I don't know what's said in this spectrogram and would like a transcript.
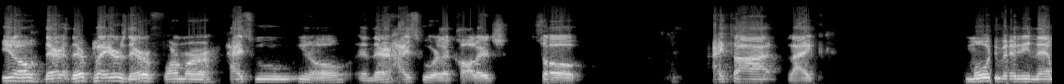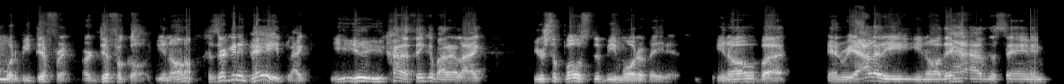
you know, they're they're players. They're former high school, you know, in their high school or their college. So I thought like motivating them would be different or difficult, you know, because they're getting paid. Like you, you, kind of think about it like you're supposed to be motivated, you know, but in reality, you know, they have the same,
